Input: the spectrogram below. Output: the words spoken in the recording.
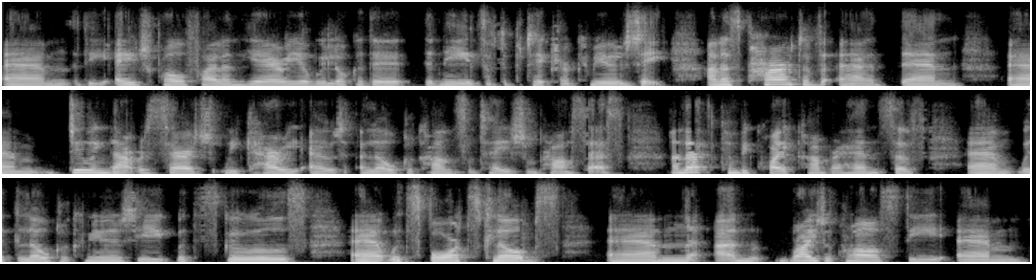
um, the age profile in the area, we look at the, the needs of the particular community. And as part of uh, then um, doing that research, we carry out a local consultation process. And that can be quite comprehensive um, with local community, with schools, uh, with sports clubs, um, and right across the um,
